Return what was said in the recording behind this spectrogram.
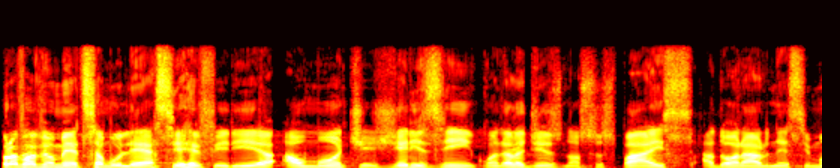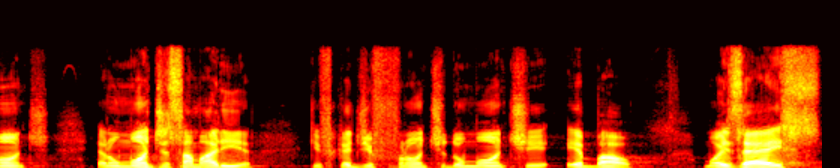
Provavelmente essa mulher se referia ao monte Gerizim, quando ela diz, nossos pais adoraram nesse monte. Era um monte de Samaria, que fica de frente do monte Ebal. Moisés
